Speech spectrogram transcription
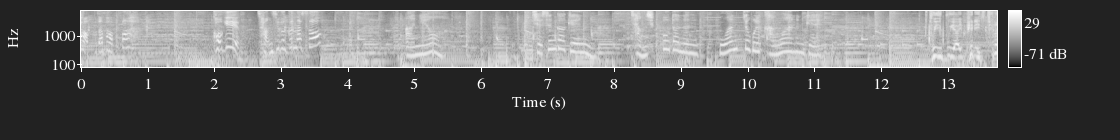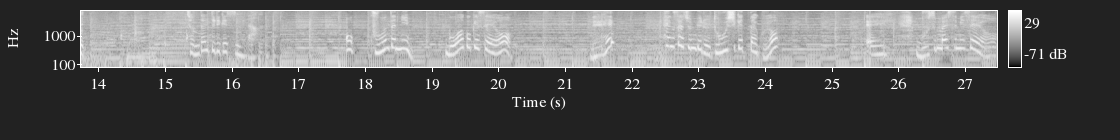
바쁘다 바빠. 거기 장식은 끝났어? 아니요. 제 생각엔 장식보다는 보안 쪽을 강화하는 게 VVIP 리스트는 전달드리겠습니다. 어, 구원자님, 뭐 하고 계세요? 네? 행사 준비를 도우시겠다고요? 에이, 무슨 말씀이세요?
